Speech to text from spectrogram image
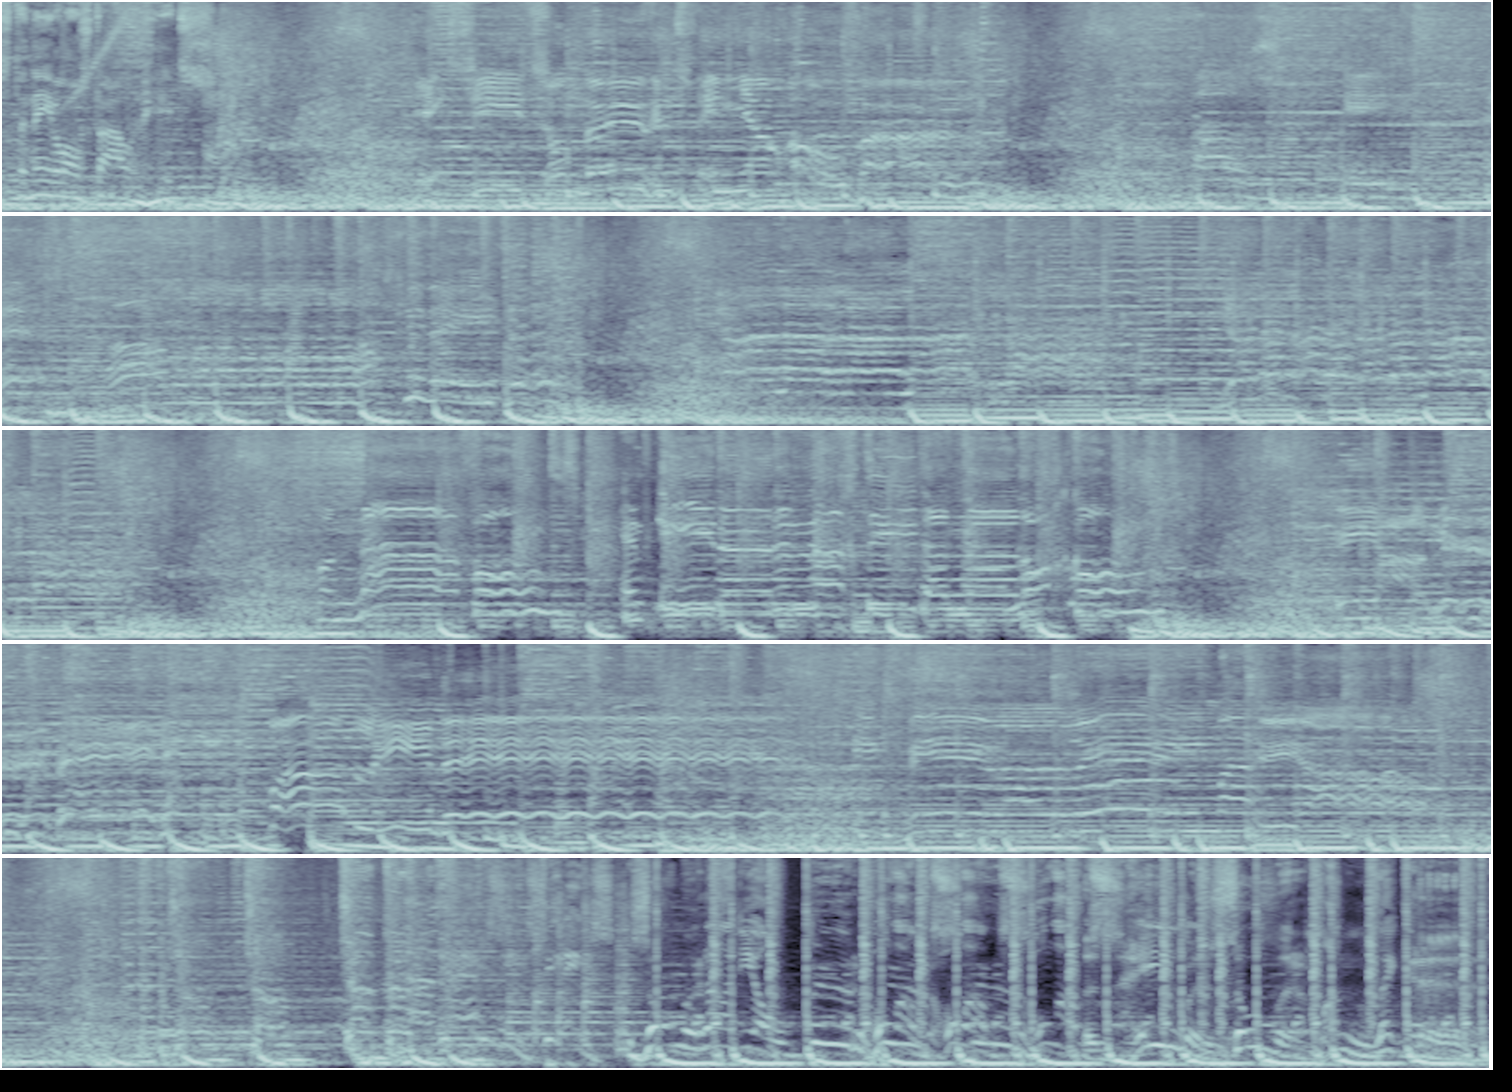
beste Nederlandstalige hits. Ik zie het ondeugend in jouw ogen. Lang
